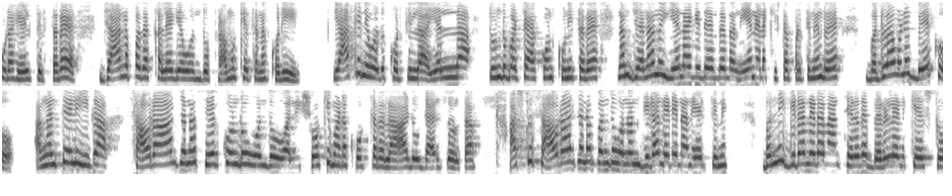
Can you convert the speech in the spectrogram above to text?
ಕೂಡ ಹೇಳ್ತಿರ್ತಾರೆ, ಜಾನಪದ ಕಲೆಗೆ ಒಂದು ಪ್ರಾಮುಖ್ಯತೆನ ಕೊಡಿ. ಯಾಕೆ ನೀವು ಅದಕ್ಕೆ ಕೊಡ್ತಿಲ್ಲ? ಎಲ್ಲ ತುಂಡು ಬಟ್ಟೆ ಹಾಕೊಂಡು ಕುಣಿತಾರೆ. ನಮ್ಮ ಜನನು ಏನಾಗಿದೆ ಅಂದ್ರೆ ನಾನು ಏನು ಹೇಳಕ್ ಇಷ್ಟಪಡ್ತೀನಿ ಅಂದರೆ ಬದಲಾವಣೆ ಬೇಕು. ಹಂಗಂತೇಳಿ ಈಗ ಸಾವಿರಾರು ಜನ ಸೇರ್ಕೊಂಡು ಒಂದು ಅಲ್ಲಿ ಶೋಕಿ ಮಾಡಕ್ ಹೋಗ್ತಾರಲ್ಲ ಹಾಡು, ಡ್ಯಾನ್ಸು ಅಂತ. ಅಷ್ಟು ಸಾವಿರಾರು ಜನ ಬಂದು ಒಂದೊಂದು ಗಿಡ ನೆಡಿ ನಾನು ಹೇಳ್ತೀನಿ. ಬನ್ನಿ ಗಿಡ ನೆಡೋಣ ಅಂತ ಹೇಳಿದ್ರೆ ಬೆರಳೆಣಿಕೆ ಎಷ್ಟು?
